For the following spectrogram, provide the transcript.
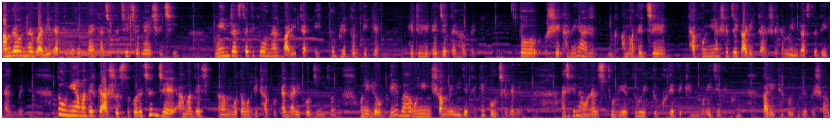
আমরা ওনার বাড়ির একেবারে প্রায় কাছাকাছি চলে এসেছি। মেন রাস্তা থেকে ওনার বাড়িটা একটু ভেতর দিকে হেঁটে হেঁটে যেতে হবে। তো সেখানে আর আমাদের যে ঠাকুর নিয়ে আসা যে গাড়িটা, সেটা মেইন রাস্তাতেই থাকবে। তো উনি আমাদেরকে আশ্বস্ত করেছেন যে আমাদের মোটামুটি ঠাকুরটা গাড়ি পর্যন্ত উনি লোক দিয়ে বা উনি সঙ্গে নিজে থেকে পৌঁছে দেবেন। আজকে না ওনার স্টুডিওতেও একটু ঘুরে দেখে নেব। এই যে দেখুন, কালী ঠাকুরগুলোকে সব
